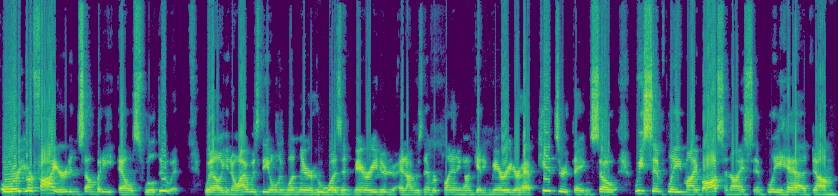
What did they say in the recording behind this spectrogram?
or you're fired and somebody else will do it. Well, you know, I was the only one there who wasn't married, and, I was never planning on getting married or have kids or things. So we simply, my boss and I simply had um,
